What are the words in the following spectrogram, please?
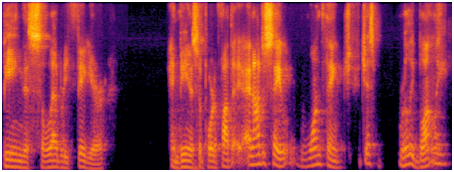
being this celebrity figure and being a supportive father. And I'll just say one thing, just really bluntly,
